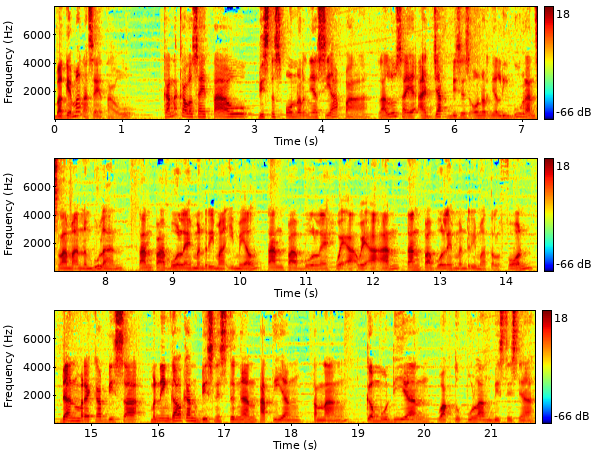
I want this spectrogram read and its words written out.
Bagaimana saya tahu? Karena kalau saya tahu bisnis ownernya siapa, lalu saya ajak bisnis ownernya liburan selama enam bulan tanpa boleh menerima email, tanpa boleh WA-WAan, tanpa boleh menerima telepon, dan mereka bisa meninggalkan bisnis dengan hati yang tenang, kemudian waktu pulang bisnisnya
